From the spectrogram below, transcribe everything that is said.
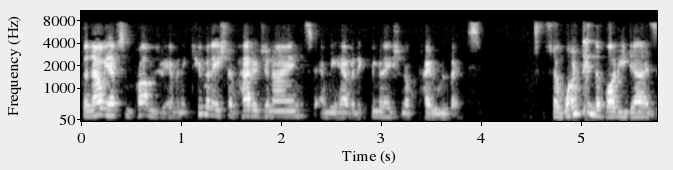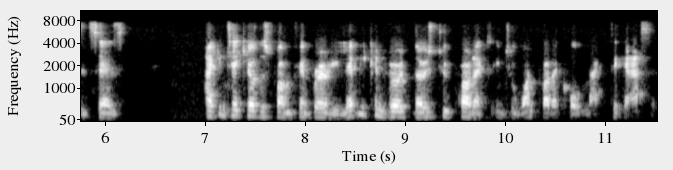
So now we have some problems. We have an accumulation of hydrogen ions and we have an accumulation of pyruvates. So one thing the body does, it says, I can take care of this problem temporarily. Let me convert those two products into one product called lactic acid.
